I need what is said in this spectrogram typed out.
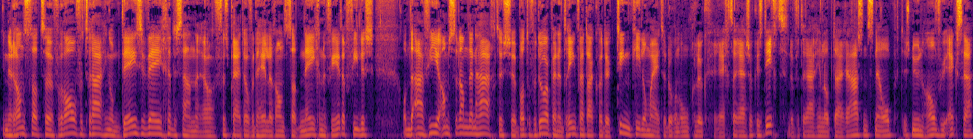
In de Randstad uh, vooral vertraging op deze wegen. Er staan uh, verspreid over de hele Randstad 49 files. Op de A4 Amsterdam-Den Haag tussen Batuverdorp en het Drinkvaartaqueduct 10 kilometer door een ongeluk. Rechterreis ook is dicht. De vertraging loopt daar razendsnel op. Het is nu een half uur extra.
